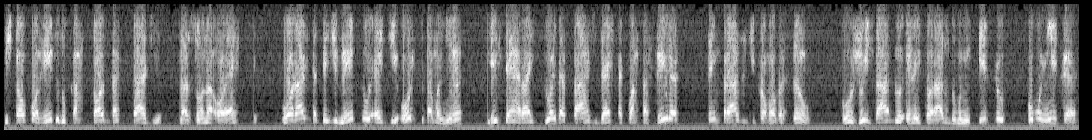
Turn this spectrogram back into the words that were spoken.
está ocorrendo no cartório da cidade, na zona oeste. O horário de atendimento é de 8 da manhã e encerrará às 2 da tarde desta quarta-feira, sem prazo de prorrogação. O juizado eleitorado do município comunica:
